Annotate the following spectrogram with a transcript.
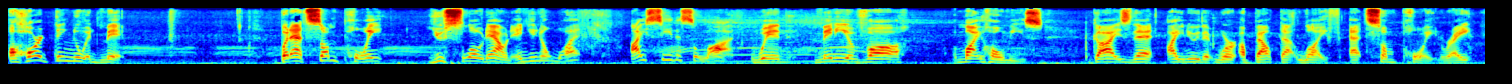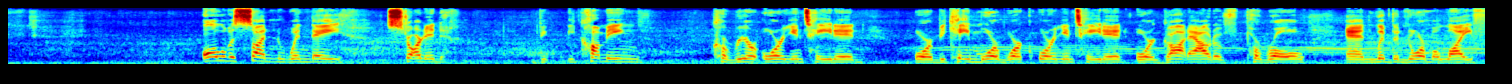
a hard thing to admit. But at some point, you slow down. And you know what? I see this a lot with many of uh, my homies, guys that I knew that were about that life at some point, right? All of a sudden, when they started be- becoming career orientated or became more work orientated or got out of parole and lived a normal life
